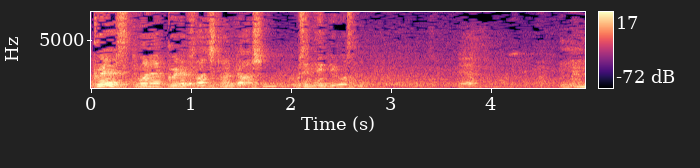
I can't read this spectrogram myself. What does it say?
Gurudev's, do you want to have Gurudev's lunchtime darshan? It was in Hindi, wasn't it? Yeah.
